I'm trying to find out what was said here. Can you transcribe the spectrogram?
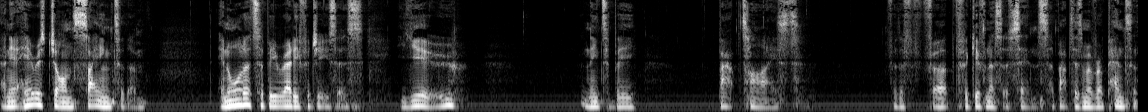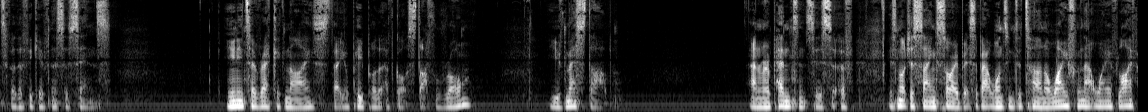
And yet, here is John saying to them, in order to be ready for Jesus, you need to be baptized for the for forgiveness of sins, a baptism of repentance for the forgiveness of sins. You need to recognize that you're people that have got stuff wrong, you've messed up, And repentance is sort of, it's not just saying sorry, but it's about wanting to turn away from that way of life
